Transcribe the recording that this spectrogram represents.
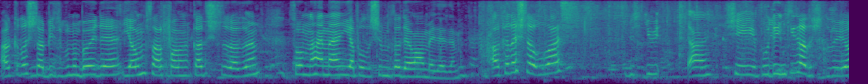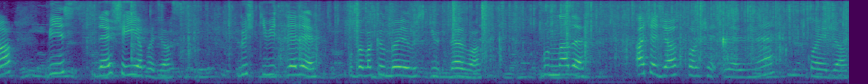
Arkadaşlar biz bunu böyle yarım saat falan karıştıralım. Sonra hemen yapılışımıza devam edelim. Arkadaşlar Ulaş bisküvi yani şeyi pudingi karıştırıyor. Biz de şeyi yapacağız. Bisküvitleri. Burada bakın böyle bisküvitler var. Bunları açacağız poşetlerine koyacağız.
